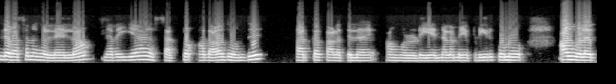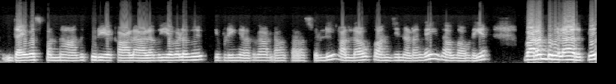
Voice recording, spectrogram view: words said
இந்த வசனங்கள்ல எல்லாம் நிறைய சட்டம் அதாவது வந்து கற்ப காலத்துல அவங்களுடைய நிலைமை எப்படி இருக்கணும் அவங்கள டைவர்ஸ் பண்ண அதுக்குரிய கால அளவு எவ்வளவு இப்படிங்கறதெல்லாம் அல்லாஹ் தாலா சொல்லி அல்லாவுக்கு அஞ்சு நடங்க. இது அல்லாவுடைய வரம்புகளா இருக்கு.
